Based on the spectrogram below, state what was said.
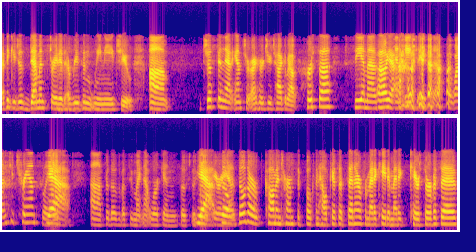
I think you just demonstrated a reason we need you. Um, just in that answer, I heard you talk about HRSA, CMS, Oh, yeah. and HHS. Yeah. So why don't you translate yeah. uh, for those of us who might not work in those specific Yeah, areas? so those are common terms to folks in healthcare. So it's Center for Medicaid and Medicare Services.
